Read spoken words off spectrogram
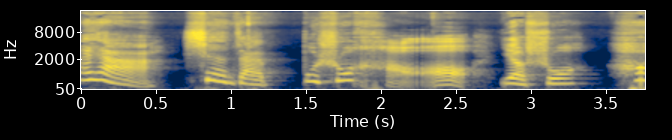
哎呀，现在不说好，要说好。”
